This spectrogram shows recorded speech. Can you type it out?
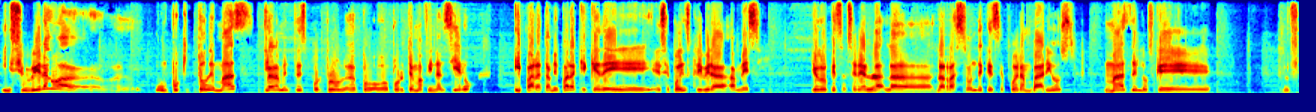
y si hubiera uh, un poquito de más, claramente es por, eh, por, tema financiero y para también para que quede, se pueda inscribir a, Messi. Yo creo que esa sería la- la razón de que se fueran varios, más de los que pues,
